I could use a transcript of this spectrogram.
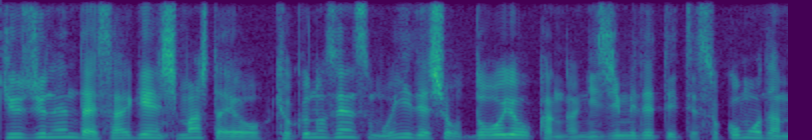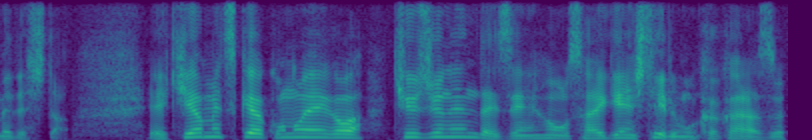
90年代再現しましたよ。曲のセンスもいいでしょう。動揺感がにじみ出ていてそこもダメでした、えー、極めつけはこの映画は90年代前半を再現しているにもかかわらず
